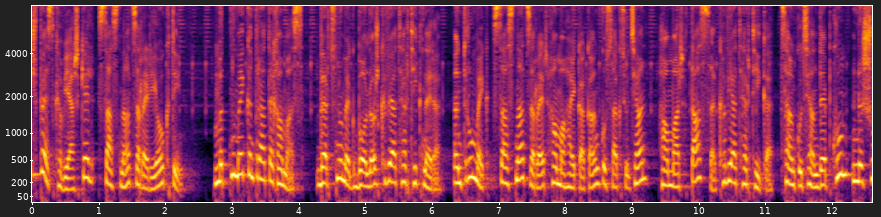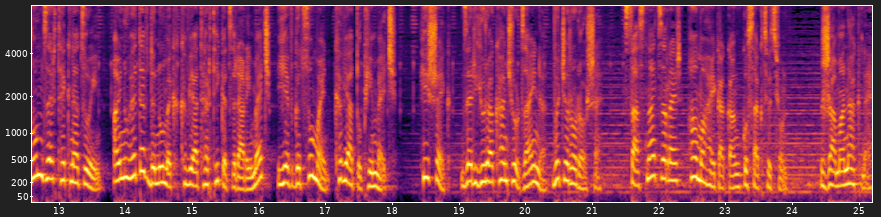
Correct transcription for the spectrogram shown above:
Ինչպես քվյարկել Սասնա ծռերի օկտին։ Մտնում եք ընտրատեղամաս, վերցնում եք բոլոր քվյաթերթիկները, ընտրում եք Սասնա ծռեր համահայկական կուսակցության համար 10 քվյաթերթիկը։ Ցանկության դեպքում նշում ձեր տեխնացուին։ Այնուհետև դնում եք քվյաթերթիկը ծրարի մեջ եւ գցում այն քվյատուփի մեջ։ Հիշեք, ձեր յուրաքանչյուր ձայնը վճռորոշ է։ Սասնա ծռեր համահայկական կուսակցություն։ Ժամանակն է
